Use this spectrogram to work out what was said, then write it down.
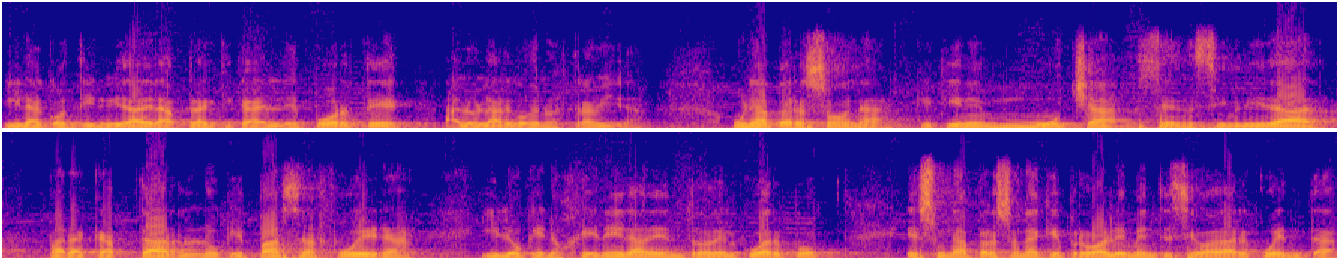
y la continuidad de la práctica del deporte a lo largo de nuestra vida. Una persona que tiene mucha sensibilidad para captar lo que pasa afuera y lo que nos genera dentro del cuerpo, es una persona que probablemente se va a dar cuenta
